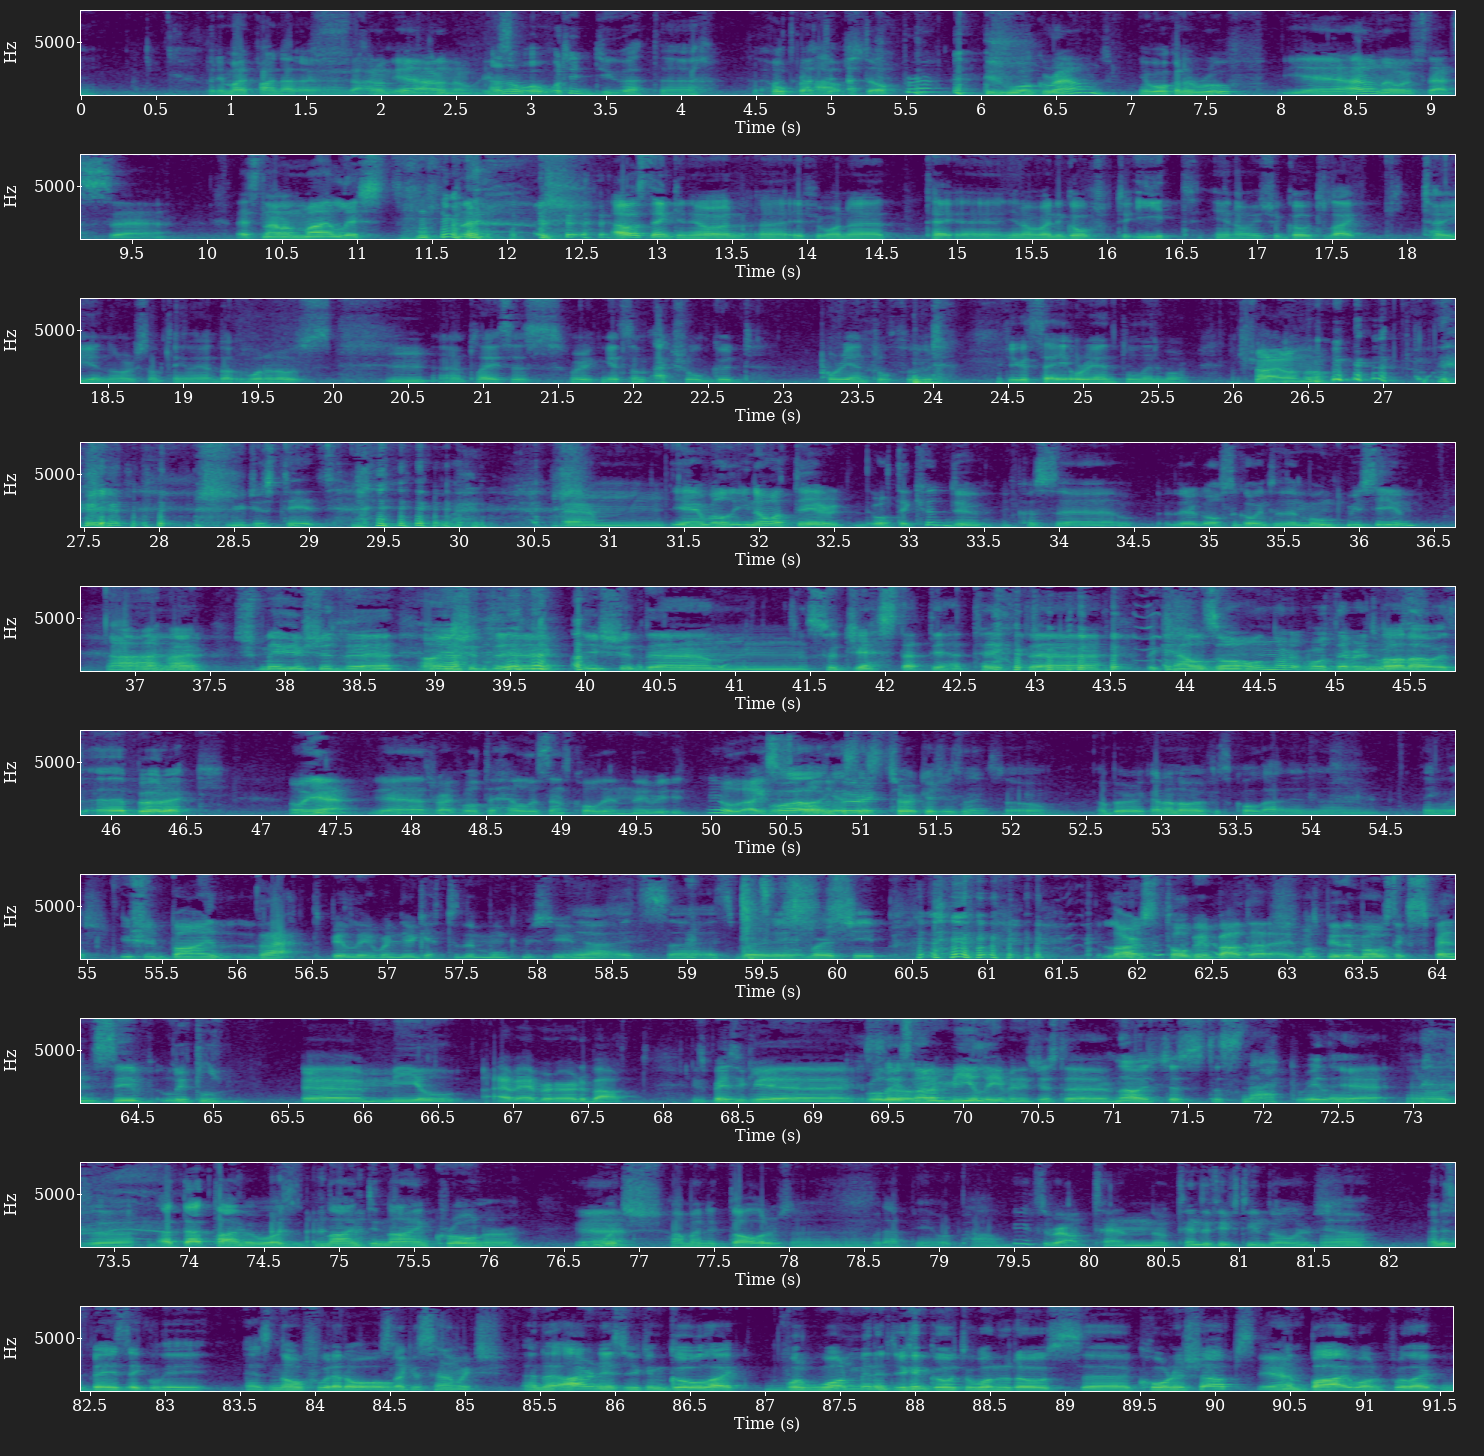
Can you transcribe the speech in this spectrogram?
But you might find out. Uh, I don't. Yeah, I don't know. I don't know what, what do you do at the opera at, house. The, at the opera, just walk around. you walk on the roof. Yeah, I don't know if that's uh, that's not on my list. I was thinking, you know, uh, if you want to, take, uh, you know, when you go to eat, you know, you should go to like Tøyen or something, like that, one of those Mm. uh, places where you can get some actual good Oriental food. if you could say Oriental anymore, sure. I don't know. you just did. um, yeah, well, you know what they what they could do because uh, they're also going to the Munch Museum. Ah, Uh, right. maybe you should uh, Oh, you yeah. should uh, you should um, suggest that they take the the calzone or whatever it was. no, no, it's uh, börek. Oh yeah, yeah, that's right. What the hell is that called in? Maybe, you know, I guess it's Well, I called a guess it's Turkish, isn't it? So a börek. I don't know if it's called that in um, English. You should buy that, Billy, when you get to the Munch Museum. Yeah, it's uh, it's very very cheap. Lars told me about that. It must be the most expensive little uh, meal I've ever heard about. It's basically a well, So- it's not a meal even. It's just a no, it's just a snack, really. Yeah. And it was uh, at that time it was ninety nine kroner. yeah. Which how many dollars uh, would that be or pound? it's around 10, or 10 to fifteen dollars. Yeah, and it's basically has no food at all. It's like a sandwich. and the irony is, you can go like for one minute, you can go to one of those uh, corner shops Yeah. and buy one for like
